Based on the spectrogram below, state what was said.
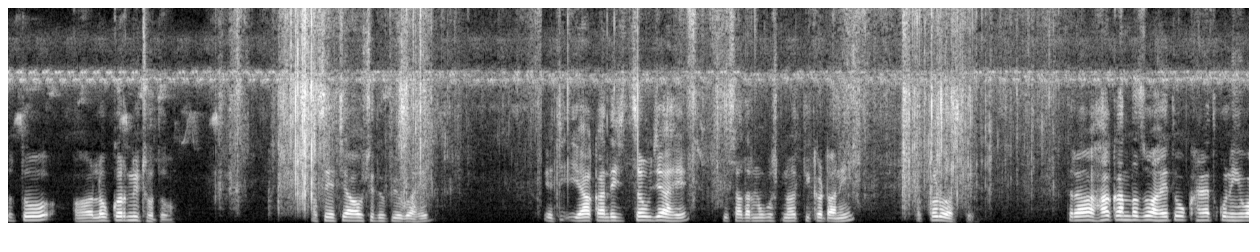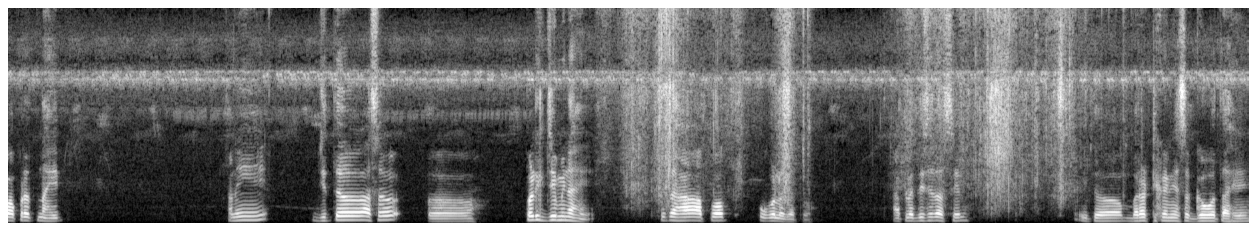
तर तो लवकर नीट होतो. असे याचे औषध उपयोग आहेत. याची या कांद्याची चव जी आहे ती साधारण उष्ण तिखट आणि कडू असते. तर हा कांदा जो आहे तो खाण्यात कोणीही वापरत नाहीत. आणि जिथं असं पडीक जमीन आहे तिथं हा आपोआप उगवला जातो. आपल्याला दिसत असेल इथं बऱ्याच ठिकाणी असं गवत आहे.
